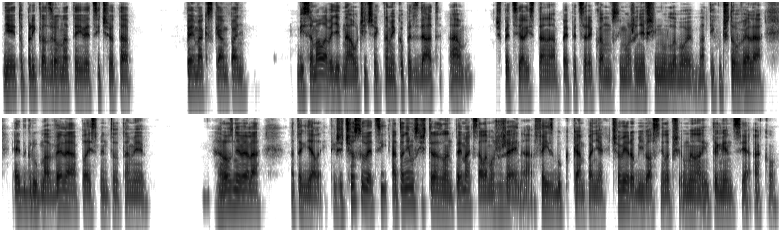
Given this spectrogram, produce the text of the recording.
nie je to príklad zrovna tej veci, čo tá PMAX kampaň by sa mala vedieť naučiť, však tam je kopec dát a špecialista na PPC reklamu si môže nevšimnúť, lebo má tých účtov veľa, ad group má veľa, placementov tam je hrozne veľa a tak ďalej. Takže čo sú veci, a to nemusíš teraz len PMAX, ale možno, že aj na Facebook kampaniach, čo vie robiť vlastne lepšie umelá inteligencia ako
